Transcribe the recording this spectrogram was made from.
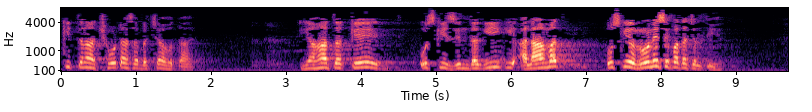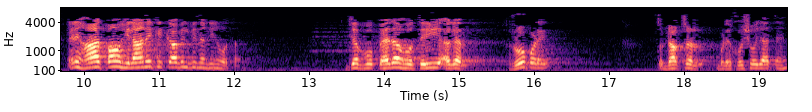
کتنا چھوٹا سا بچہ ہوتا ہے۔ یہاں تک کہ اس کی زندگی کی علامت اس کے رونے سے پتہ چلتی ہے۔ یعنی ہاتھ پاؤں ہلانے کے قابل بھی نہیں ہوتا۔ جب وہ پیدا ہوتے ہی اگر رو پڑے تو ڈاکٹر بڑے خوش ہو جاتے ہیں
